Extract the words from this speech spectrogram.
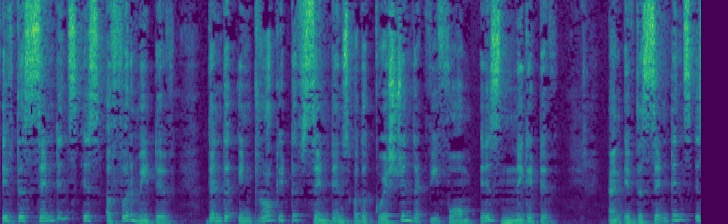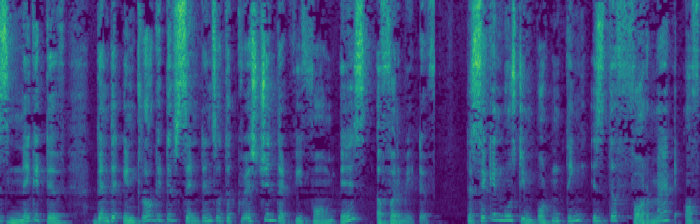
if the sentence is affirmative, then the interrogative sentence or the question that we form is negative. And if the sentence is negative, then the interrogative sentence or the question that we form is affirmative. The second most important thing is the format of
